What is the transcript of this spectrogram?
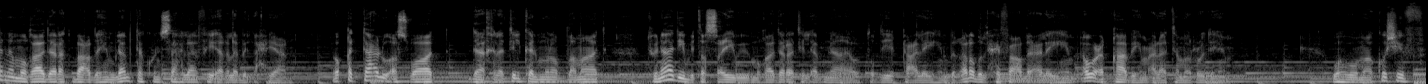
أن مغادرة بعضهم لم تكن سهلة في أغلب الأحيان. وقد تعلو أصوات داخل تلك المنظمات تنادي بتصعيب مغادرة الأبناء والتضييق عليهم بغرض الحفاظ عليهم أو عقابهم على تمردهم. وهو ما كشف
